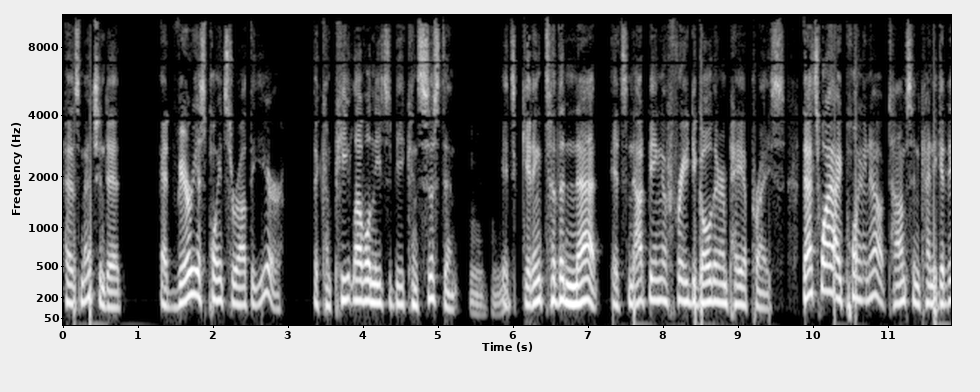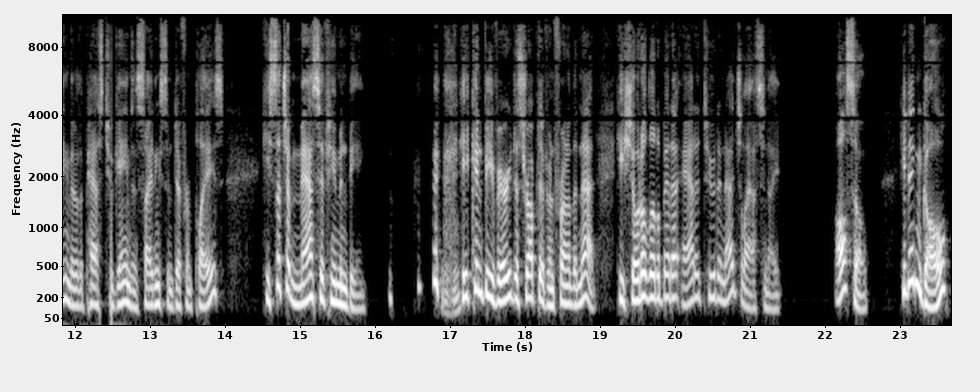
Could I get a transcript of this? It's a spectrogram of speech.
has mentioned it at various points throughout the year. The compete level needs to be consistent. Mm-hmm. It's getting to the net. It's not being afraid to go there and pay a price. That's why I point out Thompson kind of getting there the past two games and citing some different plays. He's such a massive human being. mm-hmm. he can be very disruptive in front of the net. He showed a little bit of attitude and edge last night. Also, he didn't go,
